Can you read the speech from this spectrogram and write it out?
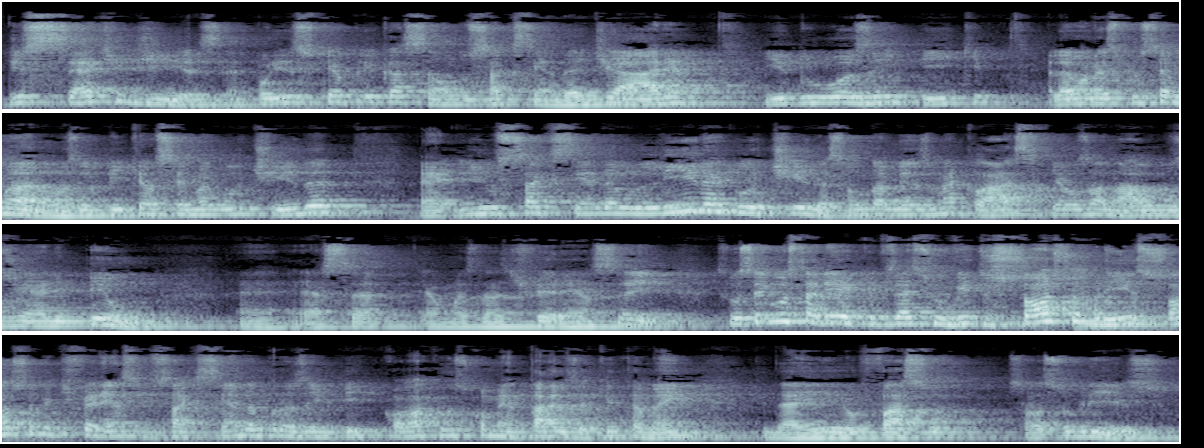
de 7 dias. É por isso que a aplicação do Saxenda é diária e do Ozempic ela é uma vez por semana. O Ozempic é o semaglutida é, e o Saxenda é o liraglutida, são da mesma classe que é os análogos de LP1. É, essa é uma das diferenças aí. Se você gostaria que eu fizesse um vídeo só sobre isso, só sobre a diferença do Saxenda para o Ozempic, coloque nos comentários aqui também, que daí eu faço só sobre isso.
